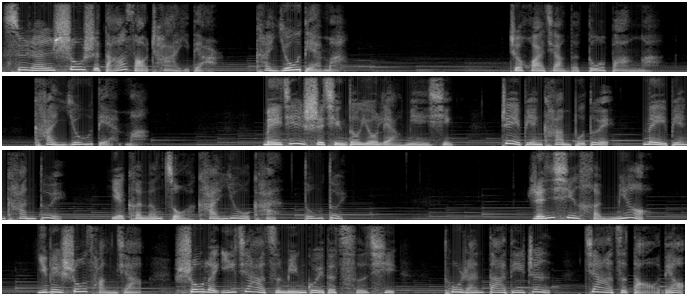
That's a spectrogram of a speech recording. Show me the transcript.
虽然收拾打扫差一点儿，看优点嘛。这话讲得多棒啊！看优点嘛，每件事情都有两面性，这边看不对，那边看对，也可能左看右看都对。人性很妙，一位收藏家收了一架子名贵的瓷器。突然大地震，架子倒掉，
